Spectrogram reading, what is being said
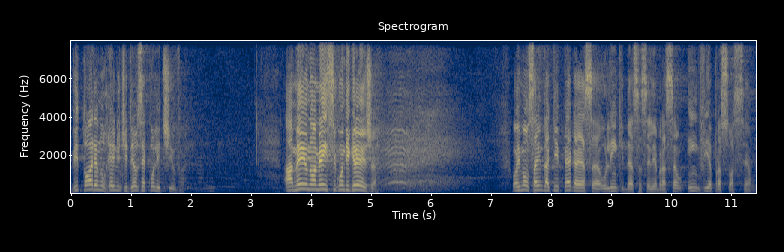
Vitória no reino de Deus é coletiva. Amém ou não amém, segunda igreja? Ô irmão, saindo daqui, pega essa, o link dessa celebração e envia para a sua célula.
